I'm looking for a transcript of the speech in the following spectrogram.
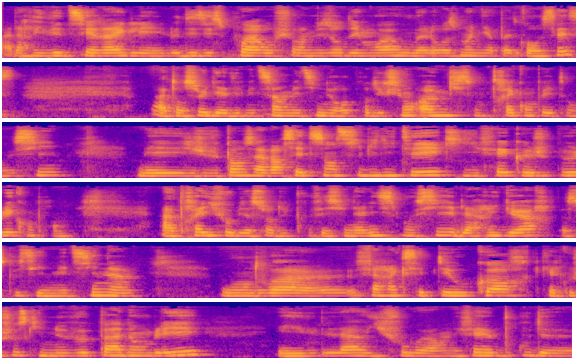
à l'arrivée de ses règles et le désespoir au fur et à mesure des mois où malheureusement il n'y a pas de grossesse. Attention, il y a des médecins en médecine de reproduction hommes qui sont très compétents aussi, mais je pense avoir cette sensibilité qui fait que je peux les comprendre. Après, il faut bien sûr du professionnalisme aussi et de la rigueur parce que c'est une médecine où on doit euh, faire accepter au corps quelque chose qu'il ne veut pas d'emblée. Et là, il faut euh, en effet beaucoup de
